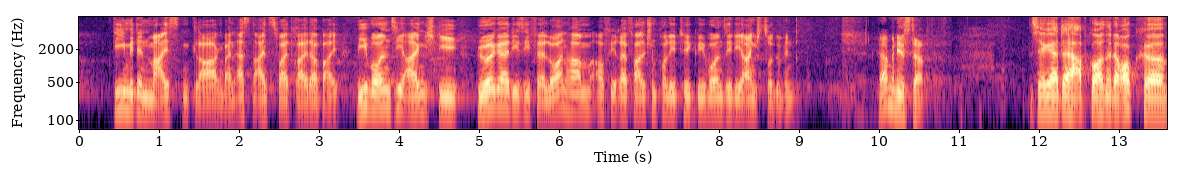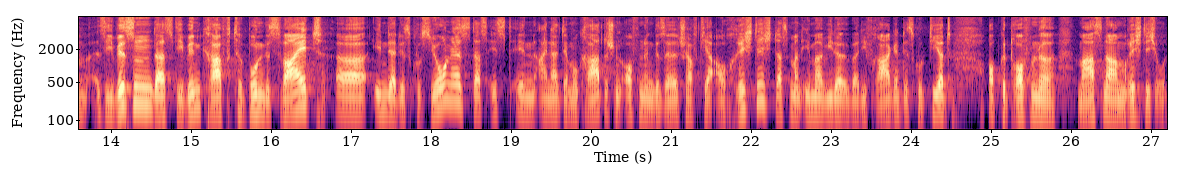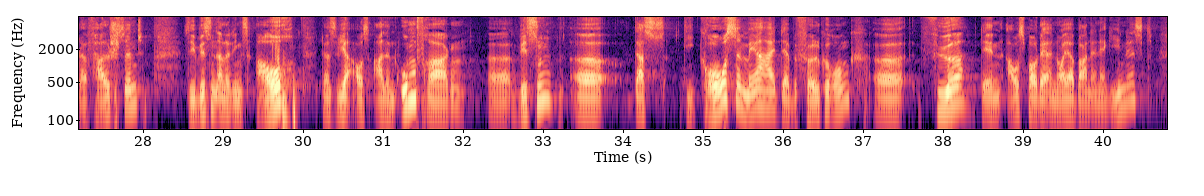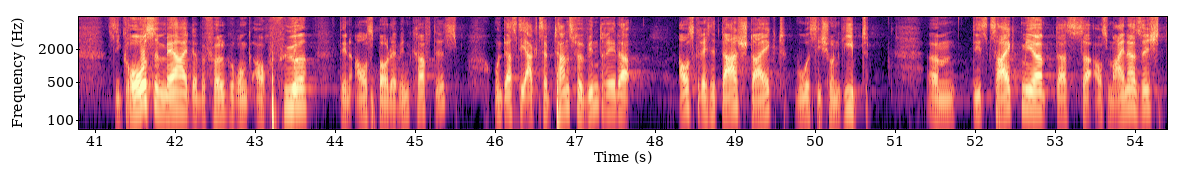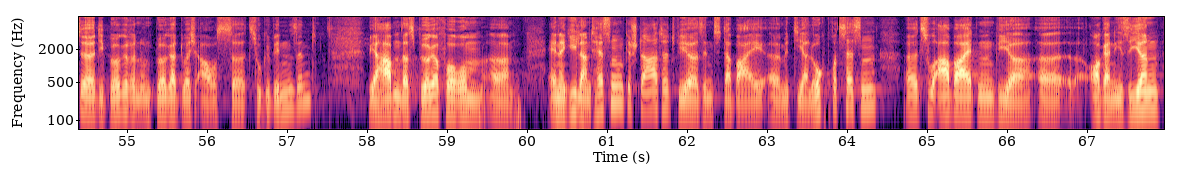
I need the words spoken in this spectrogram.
die mit den meisten Klagen, bei den ersten 1, 2, 3 dabei. Wie wollen Sie eigentlich die Bürger, die Sie verloren haben auf Ihrer falschen Politik, wie wollen Sie die eigentlich zurückgewinnen? Herr Minister. Sehr geehrter Herr Abg. Rock, äh, Sie wissen, dass die Windkraft bundesweit äh, in der Diskussion ist. Das ist in einer demokratischen, offenen Gesellschaft ja auch richtig, dass man immer wieder über die Frage diskutiert, ob getroffene Maßnahmen richtig oder falsch sind. Sie wissen allerdings auch, dass wir aus allen Umfragen äh, wissen, dass die große Mehrheit der Bevölkerung für den Ausbau der erneuerbaren Energien ist die große Mehrheit der Bevölkerung auch für den Ausbau der Windkraft ist und dass die Akzeptanz für Windräder ausgerechnet da steigt, wo es sie schon gibt. Ähm, dies zeigt mir, dass äh, aus meiner Sicht äh, die Bürgerinnen und Bürger durchaus äh, zu gewinnen sind. Wir haben das Bürgerforum Energieland Hessen gestartet. Wir sind dabei, mit Dialogprozessen zu arbeiten. Wir organisieren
